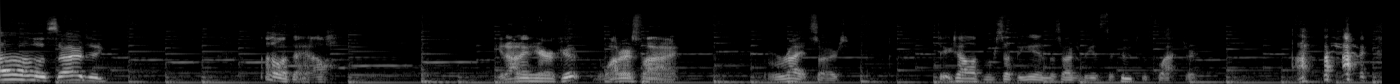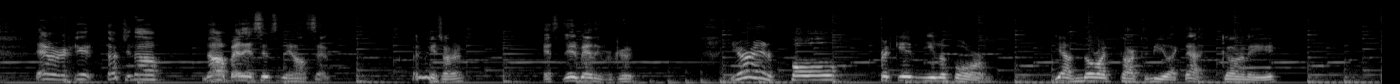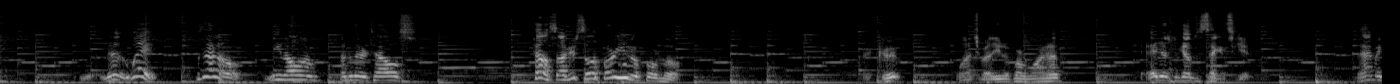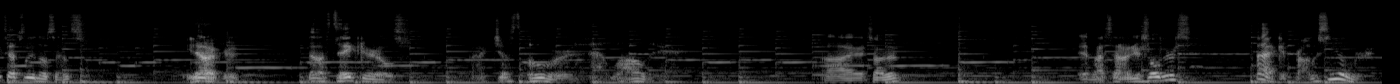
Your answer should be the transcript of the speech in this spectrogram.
Oh, sergeant. Oh, what the hell? Get on in here, recruit. The water is fine. Right, Sarge. Take your towel off before stepping in. The sergeant begins to hoot with laughter. Damn it, recruit. Don't you know? No bathing suits in the onsen. What do you mean, sergeant? It's nude bathing, recruit. You're in full freaking uniform. You have no right to talk to me like that, Gunny. No, wait. Was that all? Mean all under their towels? Hell, Sergeant, you're still in full uniform, though. Recruit, you wear the uniform long enough, it just becomes a second skin. That makes absolutely no sense. You know, Recruit, those tank girls are just over that wall there. Aye, Sergeant. If I sat on your shoulders, I could probably see over.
